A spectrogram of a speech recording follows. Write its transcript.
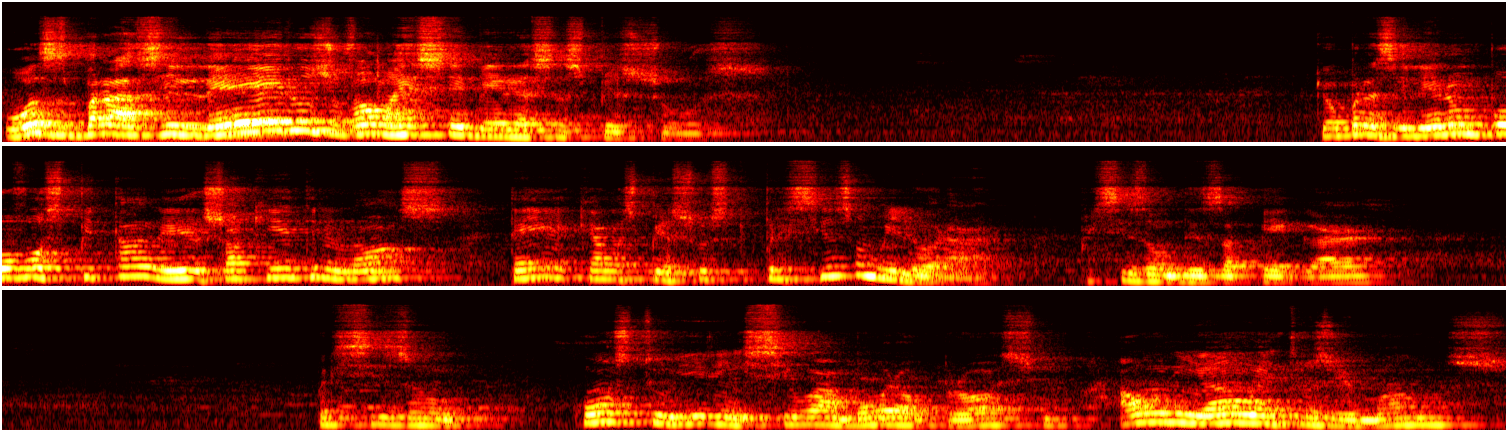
Os brasileiros vão receber essas pessoas. Porque o brasileiro é um povo hospitaleiro, só que entre nós tem aquelas pessoas que precisam melhorar, precisam desapegar, precisam construir em si o amor ao próximo, a união entre os irmãos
